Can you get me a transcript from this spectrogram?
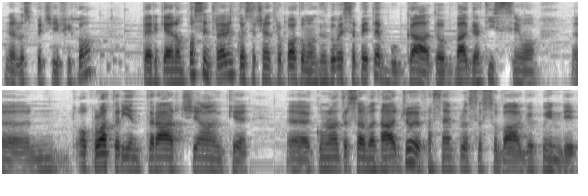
nello specifico, perché non posso entrare in questo centro Pokémon che come sapete è buggato, buggatissimo. Eh, ho provato a rientrarci anche eh, con un altro salvataggio e fa sempre lo stesso bug, quindi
